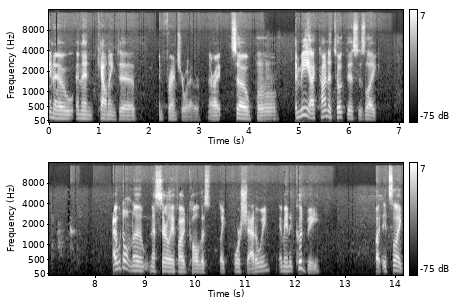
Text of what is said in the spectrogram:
you know, and then counting to in French or whatever. All right, so Mhm. to me, I kind of took this as like I don't know necessarily if I'd call this like foreshadowing. I mean, it could be, but it's like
